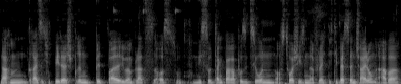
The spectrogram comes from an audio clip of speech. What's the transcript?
nach einem 30-Meter-Sprint mit Ball über den Platz aus nicht so dankbarer Position aufs Tor schießen, da vielleicht nicht die beste Entscheidung, aber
